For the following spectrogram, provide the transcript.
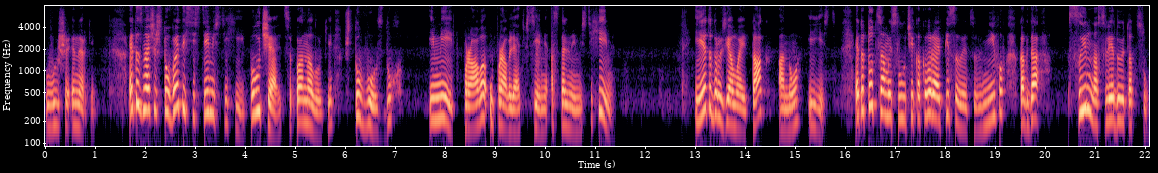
выше энергии. Это значит, что в этой системе стихий получается по аналогии, что воздух имеет право управлять всеми остальными стихиями. И это, друзья мои, так оно и есть. Это тот самый случай, который описывается в мифах, когда сын наследует отцу.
